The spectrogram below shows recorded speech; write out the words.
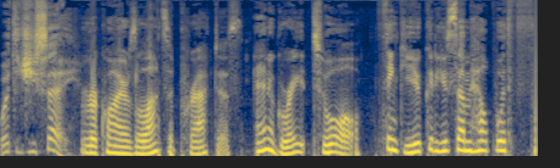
What did she say? requires lots of practice and a great tool. Think you could use some help with f-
